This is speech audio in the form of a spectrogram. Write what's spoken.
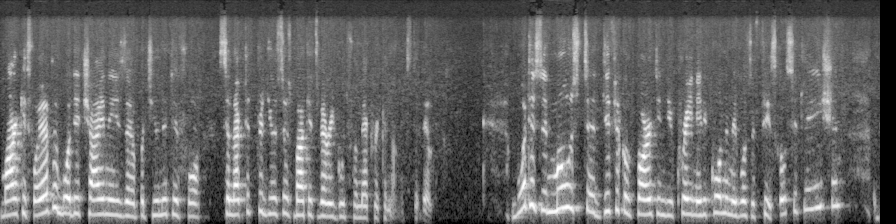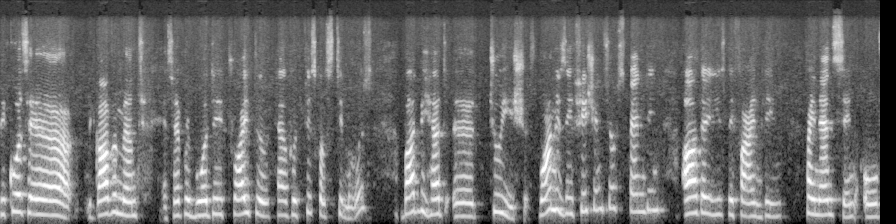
market for everybody. China is an opportunity for selected producers, but it's very good for macroeconomic stability. What is the most uh, difficult part in the Ukrainian economy was the fiscal situation, because uh, the government, as everybody, tried to have a fiscal stimulus, but we had uh, two issues. One is the efficiency of spending, other is the finding, financing of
